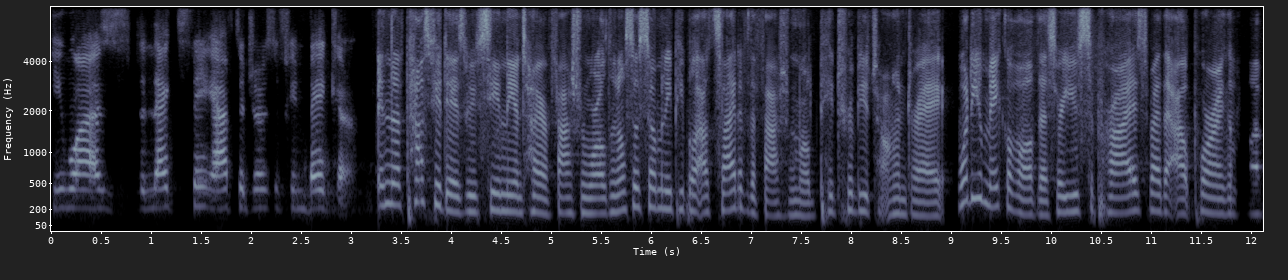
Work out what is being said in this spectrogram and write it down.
He was the next thing after Josephine Baker. In the past few days, we've seen the entire fashion world and also so many people outside of the fashion world pay tribute to Andre. What do you make of all of this? Are you surprised by the outpouring of love?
